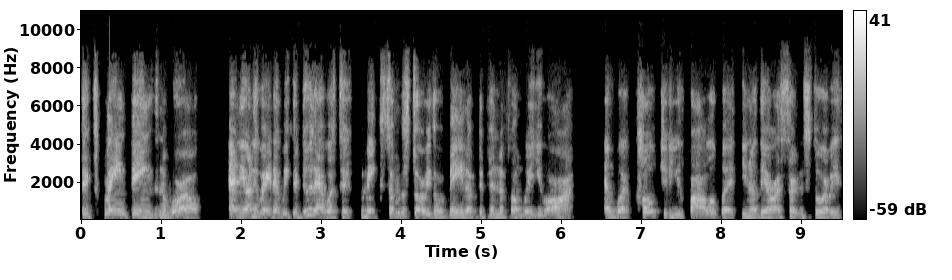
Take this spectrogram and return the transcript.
explain things in the world. And the only way that we could do that was to make some of the stories that were made up depending upon where you are and what culture you follow. But, you know, there are certain stories.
